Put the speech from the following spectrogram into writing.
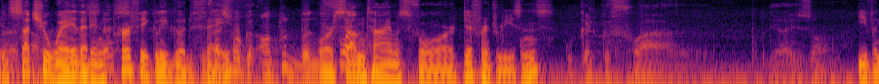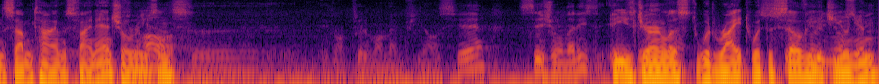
in such a way that in perfectly good faith, or sometimes for different reasons, even sometimes financial reasons, these journalists would write what the Soviet Union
